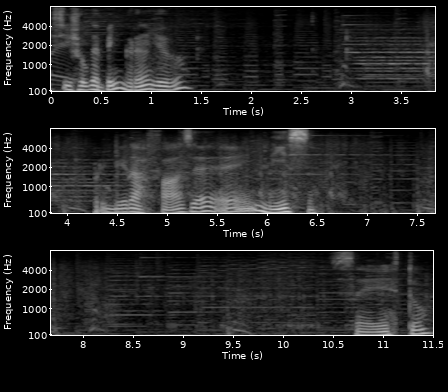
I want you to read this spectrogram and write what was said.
Esse jogo é bem grande, viu? Primeira fase é, é imensa. Certo.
